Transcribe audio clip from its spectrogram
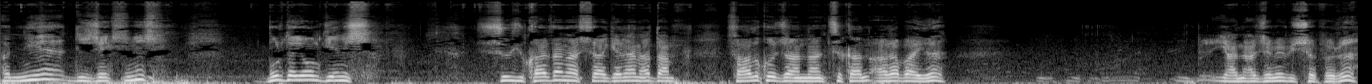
Ha, niye diyeceksiniz? Burada yol geniş. Şu yukarıdan aşağı gelen adam sağlık ocağından çıkan arabayı yani acemi bir şoförü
